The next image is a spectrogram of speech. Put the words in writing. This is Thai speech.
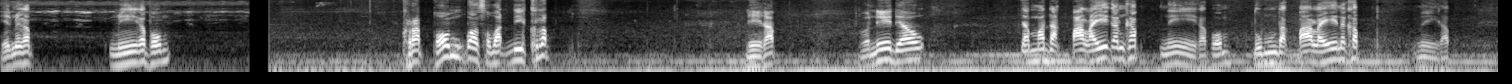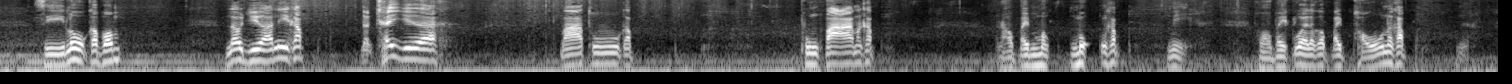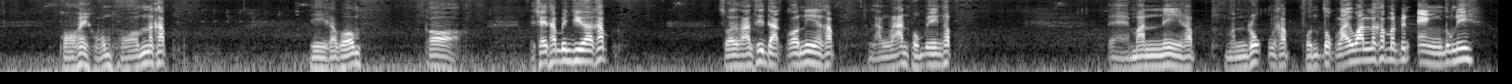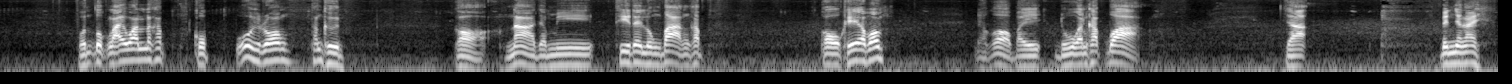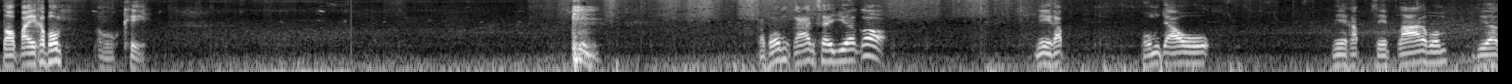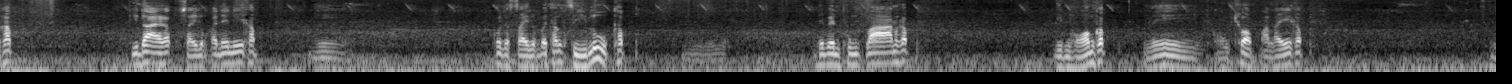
เห็นไหมครับ มีครับผม ครับผมก็สวัสดีครับ นี่ครับ วันนี้เดี๋ยวจะมาดักปลาไหลกันครับ นี่ครับผม ตุ่มดักปลาไหลนะครับ นี่ครับสี่ลูกครับผม แล้วเหยื่อนี่ครับ จะใช้เหยื่อปลาทูกับพุงปลานะครับ เราไปหมกหมกนะครับ นี่ห่อใบกล้วยแล้วก็ไปเผานะครับ พอให้หอมๆนะครับ นี่ครับผม ก็จะใช้ทำเป็นเหยื่อครับ ส่วนสถานที่ดักก็นี่ครับ หลังร้านผมเองครับ แต่มันนี่ครับ มันรกนะครับ ฝนตกหลายวันแล้วครับ มันเป็นแอ่งตรงนี้ ฝนตกหลายวันแล้วครับ กบโอ้ยร้องทั้งคืน ก็น่าจะมีที่ได้ลงบ้างครับ ก็โอเคครับผม เดี๋ยวก็ไปดูกันครับว่า จะ เป็นยังไงต่อไปครับผม โอเคครับผมการใส่เหยื่อก็ นี่ครับ ผมจะเอานี่ครับ เศษปลาครับผมเหยื่อครับ ที่ได้ครับใส่ลงไปในนี้ครับนี่ก็จะใส่ลงไปทั้งสี่ลูกครับนี่เป็นพุงปลานะครับกลิ่นหอมครับ นี่ของชอบอะไรครับ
